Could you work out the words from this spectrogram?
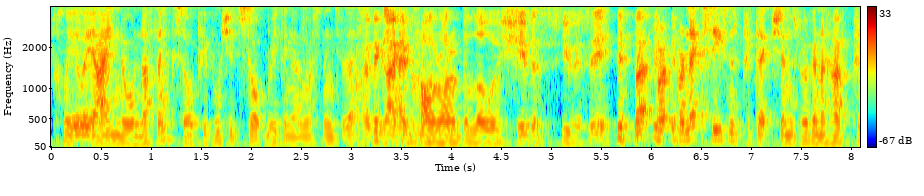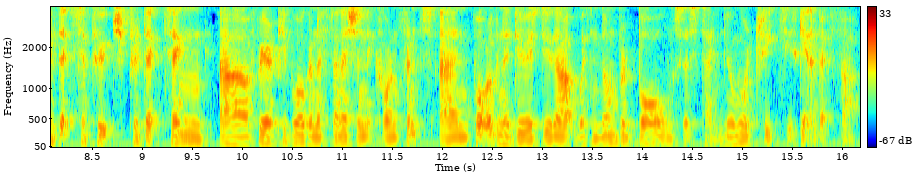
clearly, I know nothing. So people should stop reading and listening to this. I think I had Colorado below Chivas USA. But for, for next season's predictions, we're going to have Predictor Pooch predicting uh, where people are going to finish in the conference, and what we're going to do is do that with numbered balls this time. No more treats. He's getting a bit fat.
